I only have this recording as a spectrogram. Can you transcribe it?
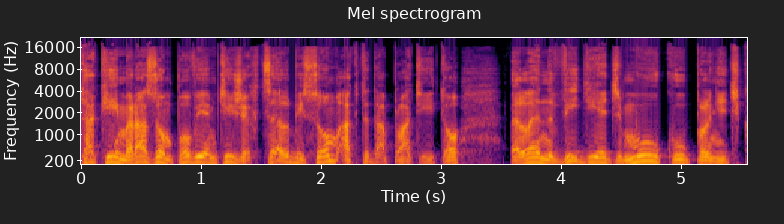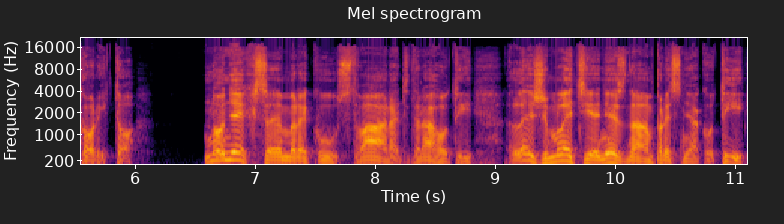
Takým razom poviem ti, že chcel by som, ak teda platí to, len vidieť múku plniť korito – No nechcem, reku, stvárať drahoty, lež mletie neznám presne ako ty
